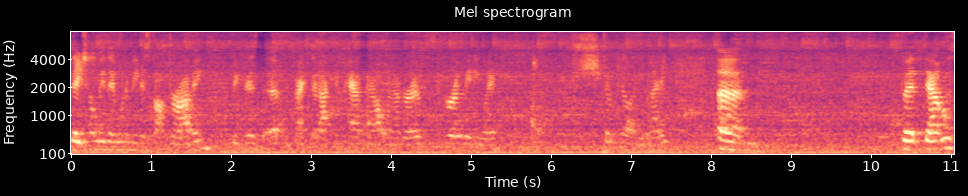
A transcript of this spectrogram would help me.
they told me they wanted me to stop driving because of the fact that I could pass out when I drove, drove anyway don't tell anybody. Um, but that was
